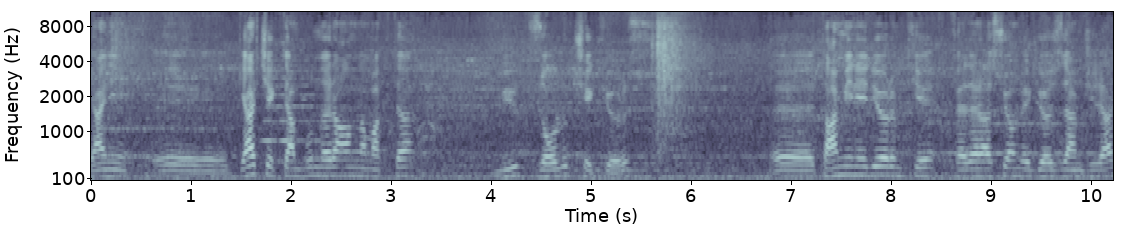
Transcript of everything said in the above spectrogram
Yani eee, gerçekten bunları anlamakta büyük zorluk çekiyoruz. Eee, tahmin ediyorum ki federasyon ve gözlemciler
